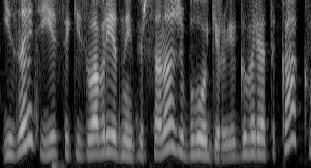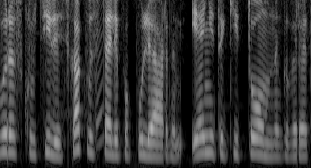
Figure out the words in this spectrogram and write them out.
И знаете, есть такие зловредные персонажи, блогеры, и говорят, как вы раскрутились, как вы стали популярным. И они такие томно говорят,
